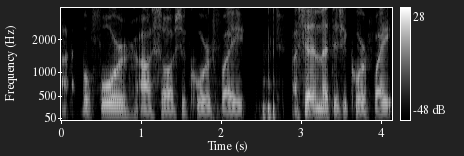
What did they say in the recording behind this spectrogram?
I, before I saw Shakur fight, I shouldn't let the Shakur fight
